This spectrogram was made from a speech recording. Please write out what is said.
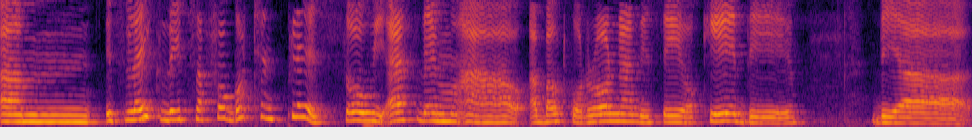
um, it's like it's a forgotten place. So we ask them uh, about Corona. They say, okay, they they are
